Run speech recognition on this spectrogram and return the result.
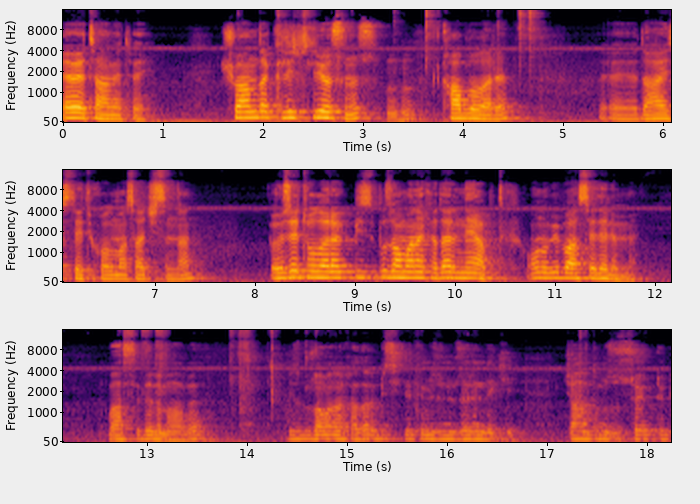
Evet Ahmet Bey. Şu anda klipsliyorsunuz kabloları. Ee, daha estetik olması açısından. Özet olarak biz bu zamana kadar ne yaptık? Onu bir bahsedelim mi? Bahsedelim abi. Biz bu zamana kadar bisikletimizin üzerindeki jantımızı söktük.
